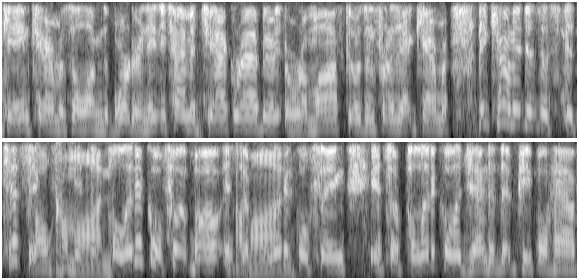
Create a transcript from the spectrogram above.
game cameras along the border. And anytime a jackrabbit or a moth goes in front of that camera, they count it as a statistic. Oh, come it's on. a political football. It's Come a on. political thing. It's a political agenda that people have.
